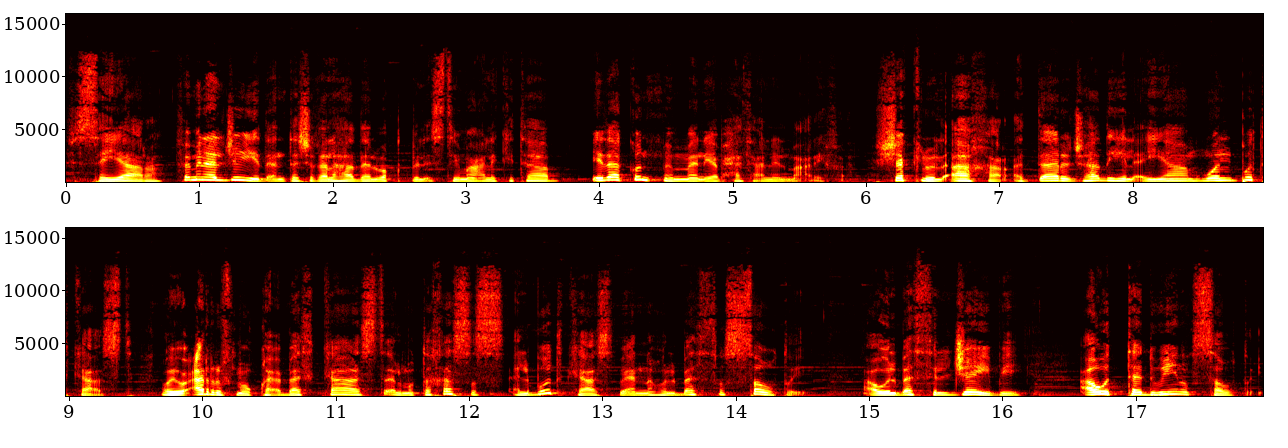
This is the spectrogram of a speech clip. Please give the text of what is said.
في السيارة فمن الجيد أن تشغل هذا الوقت بالاستماع لكتاب إذا كنت ممن يبحث عن المعرفة. الشكل الآخر الدارج هذه الأيام هو البودكاست ويعرف موقع بث كاست المتخصص البودكاست بأنه البث الصوتي أو البث الجيبي أو التدوين الصوتي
